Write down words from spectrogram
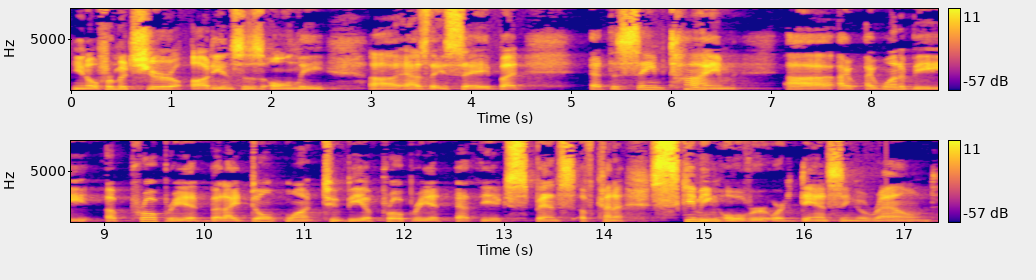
you know, for mature audiences only, uh, as they say. But at the same time, uh, I, I want to be appropriate, but I don't want to be appropriate at the expense of kind of skimming over or dancing around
